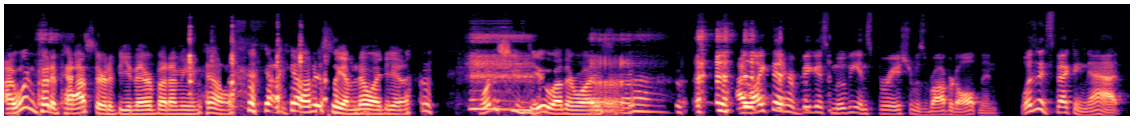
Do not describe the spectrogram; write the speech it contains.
I wouldn't put it past her to be there, but I mean, hell, I honestly have no idea. what does she do otherwise? I like that her biggest movie inspiration was Robert Altman. Wasn't expecting that.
